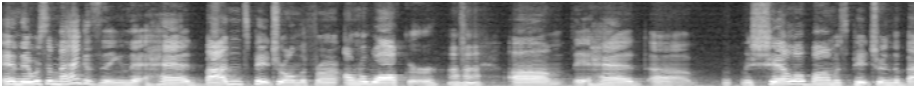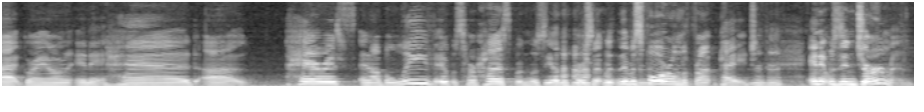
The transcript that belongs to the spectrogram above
and there was a magazine that had Biden's picture on the front on a walker. Uh-huh. Um, it had uh, Michelle Obama's picture in the background, and it had uh, Harris, and I believe it was her husband was the other Uh-huh. person. Was, there was Mhm. four on the front page, and it was in German.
